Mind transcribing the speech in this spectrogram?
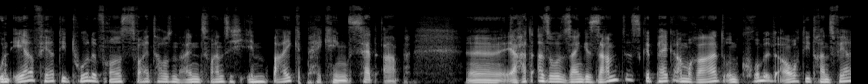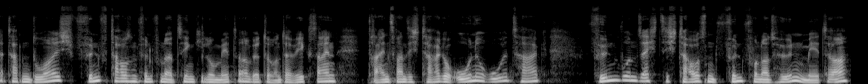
und er fährt die Tour de France 2021 im Bikepacking-Setup. Äh, er hat also sein gesamtes Gepäck am Rad und kurbelt auch die Transferetappen durch. 5510 Kilometer wird er unterwegs sein, 23 Tage ohne Ruhetag. 65.500 Höhenmeter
